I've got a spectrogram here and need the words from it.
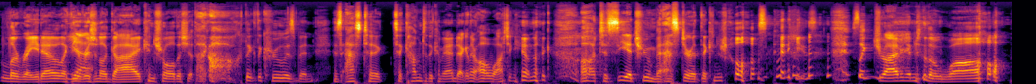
Laredo, like the original guy, control the ship. They're like, oh, the, the crew has been is asked to to come to the command deck, and they're all watching him. Like, oh, to see a true master at the controls, and he's it's like driving into the wall.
